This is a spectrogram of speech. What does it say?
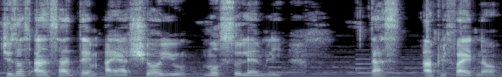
Jesus answered them, I assure you most solemnly. That's amplified now.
